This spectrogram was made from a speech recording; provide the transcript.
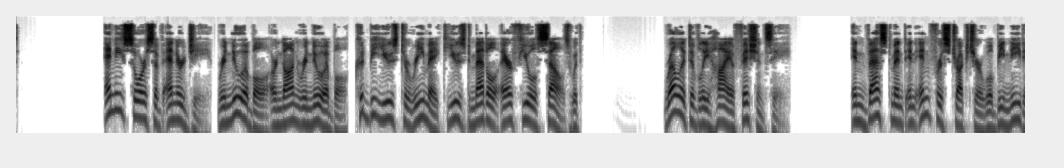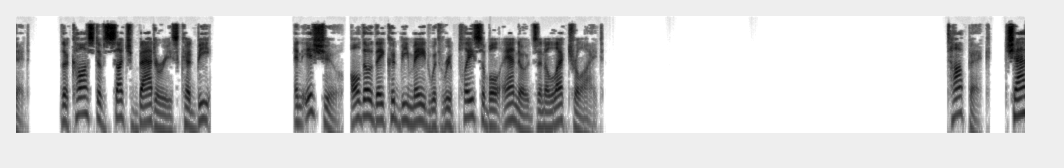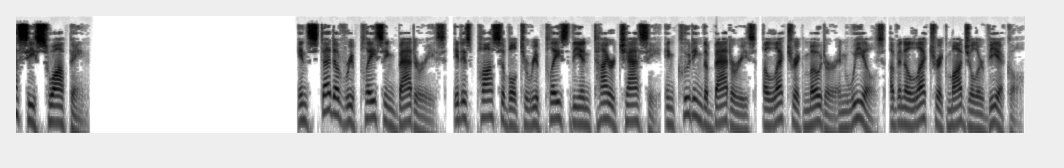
Any source of energy, renewable or non-renewable, could be used to remake used metal air fuel cells with relatively high efficiency. Investment in infrastructure will be needed. The cost of such batteries could be an issue, although they could be made with replaceable anodes and electrolyte. Chassis swapping Instead of replacing batteries, it is possible to replace the entire chassis including the batteries, electric motor and wheels of an electric modular vehicle.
